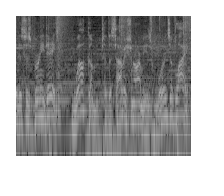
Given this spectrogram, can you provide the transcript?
this is Bernie Dake. Welcome to the Salvation Army's Words of Life.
